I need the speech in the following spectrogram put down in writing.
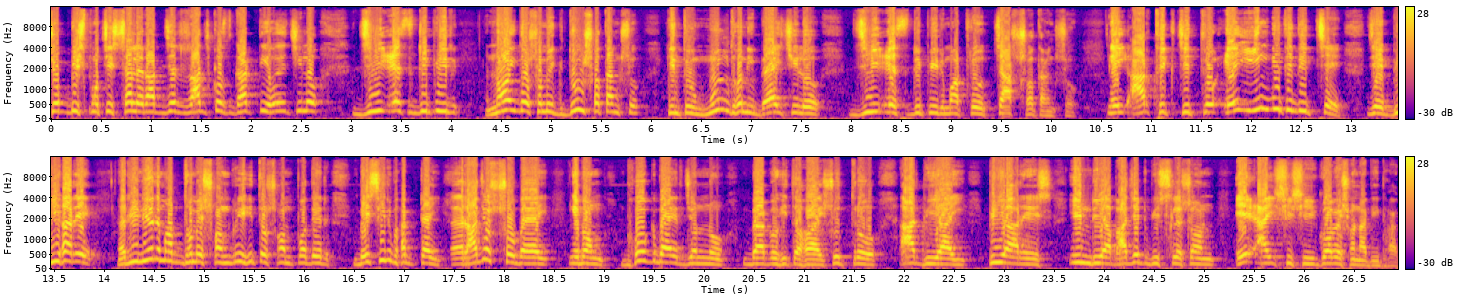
চব্বিশ পঁচিশ সালে রাজ্যের রাজকোষ ঘাটতি হয়েছিল জিএসডিপির নয় দশমিক দুই শতাংশ কিন্তু মূলধনী ব্যয় ছিল জিএসডিপির মাত্র চার শতাংশ। এই আর্থিক চিত্র এই ইঙ্গিতই দিচ্ছে যে বিহারে ঋণের মাধ্যমে সংগৃহীত সম্পদের বেশিরভাগটাই রাজস্ব ব্যয় এবং ভোগ ব্যয়ের জন্য ব্যবহৃত হয়। সূত্র আরবিআই পিআরএস ইন্ডিয়া বাজেট বিশ্লেষণ এআইসিসি গবেষণা বিভাগ।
